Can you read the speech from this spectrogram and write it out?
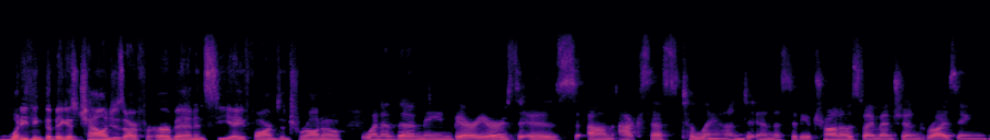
what do you think the biggest challenges are for urban and CEA farms in Toronto? One of the main barriers is um, access to land in the city of Toronto. So I mentioned rising,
